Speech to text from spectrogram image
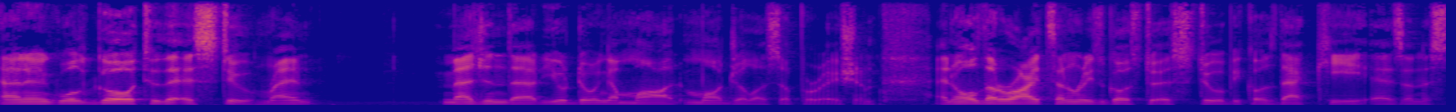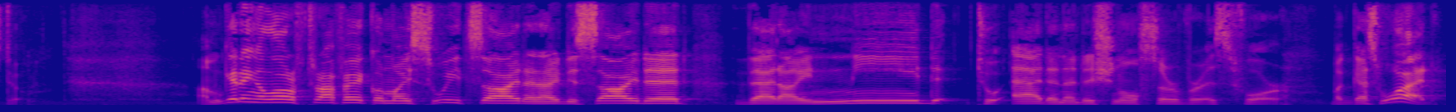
And it will go to the S2, right? Imagine that you're doing a mod modulus operation, and all the writes and reads goes to S2 because that key is in S2. I'm getting a lot of traffic on my suite side, and I decided that I need to add an additional server S4. But guess what?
